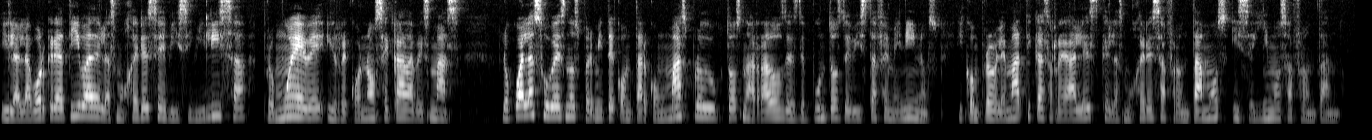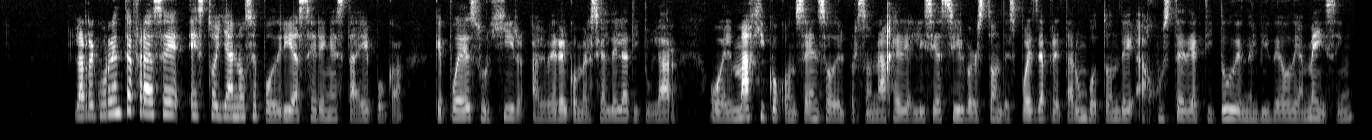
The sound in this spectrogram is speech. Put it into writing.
y la labor creativa de las mujeres se visibiliza, promueve y reconoce cada vez más, lo cual a su vez nos permite contar con más productos narrados desde puntos de vista femeninos y con problemáticas reales que las mujeres afrontamos y seguimos afrontando. La recurrente frase esto ya no se podría hacer en esta época, que puede surgir al ver el comercial de la titular o el mágico consenso del personaje de Alicia Silverstone después de apretar un botón de ajuste de actitud en el video de Amazing,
